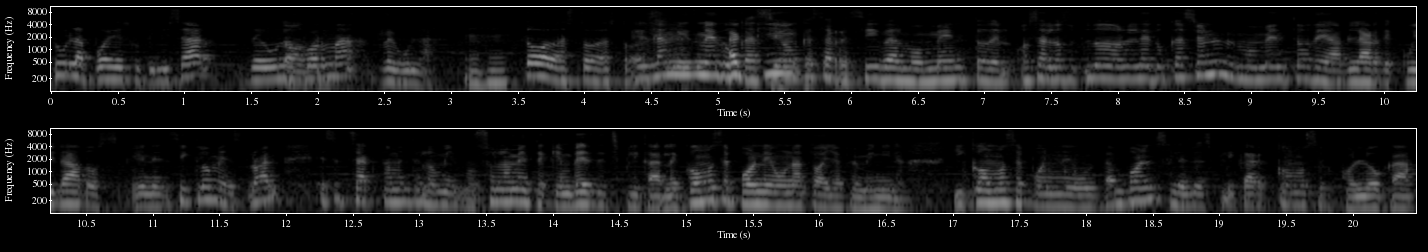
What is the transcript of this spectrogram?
tú la puedes utilizar de una Todas. forma regular. Ujú. Todas, todas, todas. Es la misma educación Aquí- que se recibe al momento del, o sea, los- lo- la educación en el momento de hablar de cuidados en el ciclo menstrual es exactamente lo mismo, solamente que en vez de explicarle cómo se pone una toalla femenina y cómo se pone un tampón, se les va a explicar cómo se coloca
